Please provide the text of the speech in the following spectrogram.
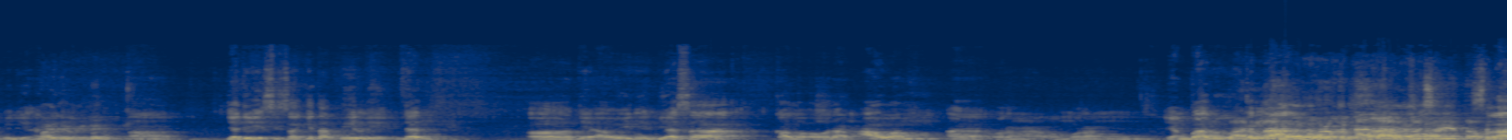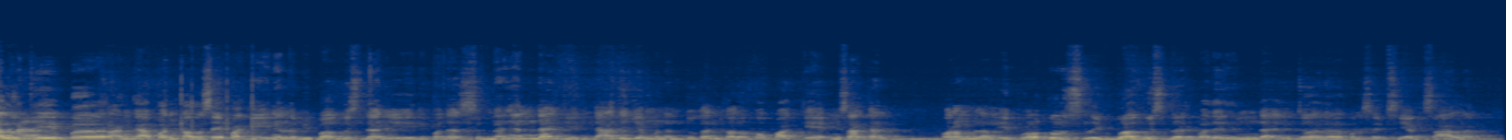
pilihan. Banyak Jadi, pilihan. ah, jadi sisa kita pilih dan eh, DAW ini biasa kalau orang awam, eh, orang awam, orang yang baru, Baru kenal, lah, baru kenal lah, bahasanya tuh, selalu ki beranggapan kalau saya pakai ini lebih bagus dari ini. Padahal sebenarnya enggak, Ji. Enggak ada yang menentukan kalau kau pakai misalkan orang bilang eh Pro Tools lebih bagus daripada ini. Enggak, itu adalah persepsi yang salah.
